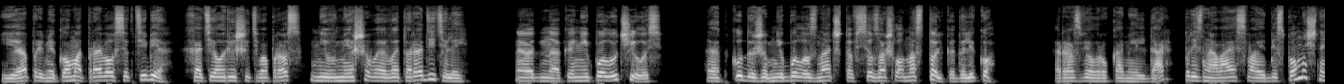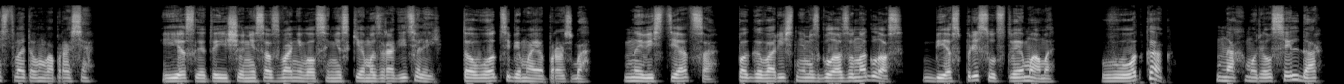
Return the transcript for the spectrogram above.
Я прямиком отправился к тебе. Хотел решить вопрос, не вмешивая в это родителей. Однако не получилось. Откуда же мне было знать, что все зашло настолько далеко? Развел руками Ильдар, признавая свою беспомощность в этом вопросе. Если ты еще не созванивался ни с кем из родителей, то вот тебе моя просьба. Навести отца, поговори с ним с глазу на глаз, без присутствия мамы». «Вот как?» — нахмурился Ильдар.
